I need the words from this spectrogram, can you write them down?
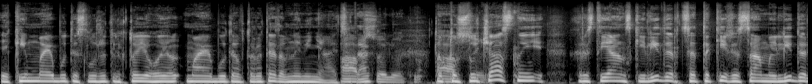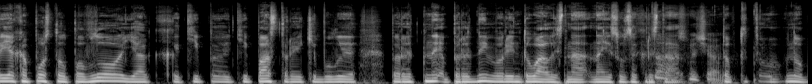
яким має бути служитель, хто його має бути авторитетом, не міняється. Так? Тобто абсолютно. сучасний християнський лідер це такий же самий лідер, як апостол Павло, як ті, ті пастори, які були перед, перед ним орієнтувались на, на Ісуса Христа. Так, звичайно. Тобто, ну,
